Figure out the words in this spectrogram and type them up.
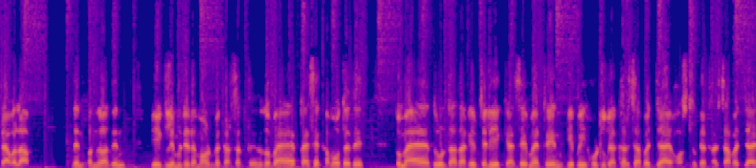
ट्रैवल आप दिन पंद्रह दिन एक लिमिटेड अमाउंट में कर सकते थे। तो मैं पैसे कम होते थे। तो मैं ढूंढता था कि चलिए कैसे मैं ट्रेन के भाई होटल का खर्चा बच जाए हॉस्टल का खर्चा बच जाए।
